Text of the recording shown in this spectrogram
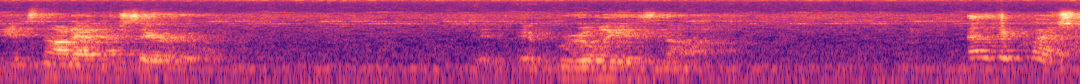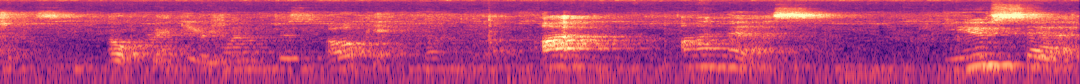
it's not adversarial. It, it really is not. Other questions? Oh, thank you. One, just, okay. on, on this, you said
